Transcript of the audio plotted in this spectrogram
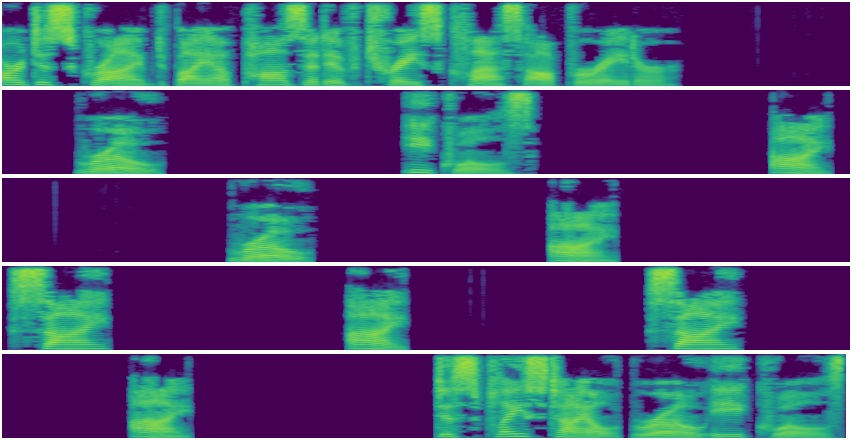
are described by a positive trace class operator rho equals i rho i psi i psi i display style rho equals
